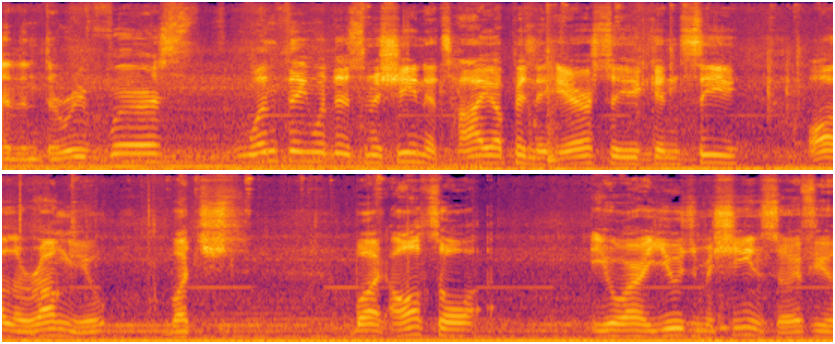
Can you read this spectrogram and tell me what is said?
And then the reverse. One thing with this machine it's high up in the air so you can see all around you but but also you are a huge machine so if you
